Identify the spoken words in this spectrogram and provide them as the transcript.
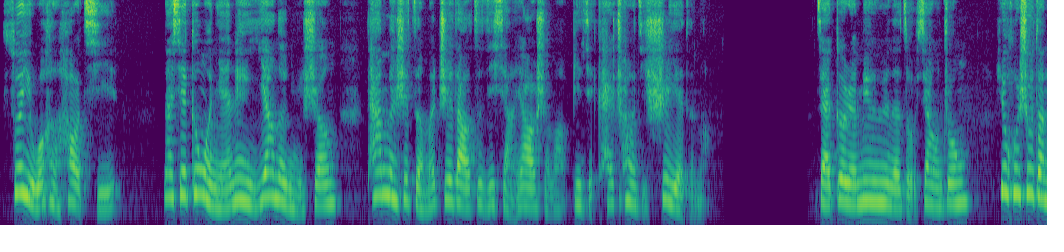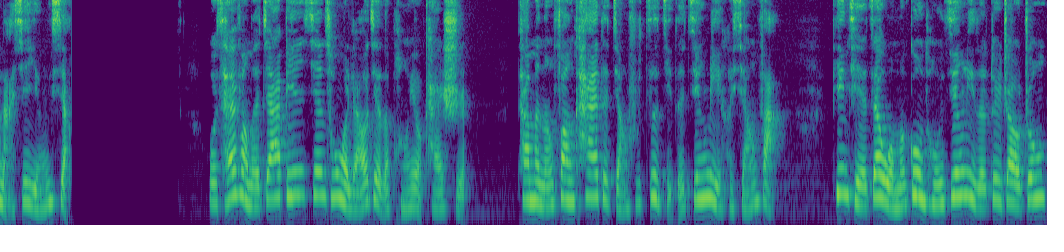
所以我很好奇，那些跟我年龄一样的女生，她们是怎么知道自己想要什么，并且开创起事业的呢？在个人命运的走向中，又会受到哪些影响？我采访的嘉宾先从我了解的朋友开始，他们能放开地讲述自己的经历和想法。并且在我们共同经历的对照中，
